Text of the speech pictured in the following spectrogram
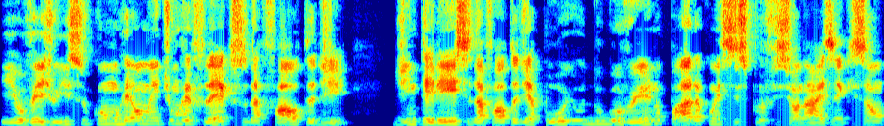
e eu vejo isso como realmente um reflexo da falta de, de interesse, da falta de apoio do governo para com esses profissionais, né, que são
